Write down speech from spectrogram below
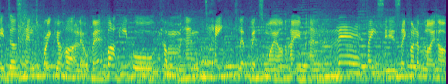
it does tend to break your heart a little bit, but people come and take little bits of my art home and their faces, they kind of light up,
